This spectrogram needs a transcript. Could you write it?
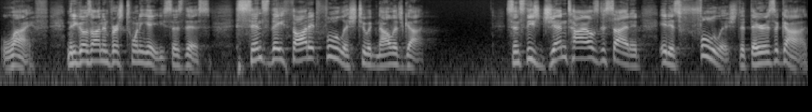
life. And then he goes on in verse 28, he says this Since they thought it foolish to acknowledge God, since these Gentiles decided it is foolish that there is a God,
